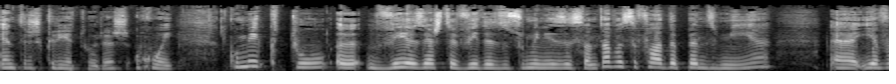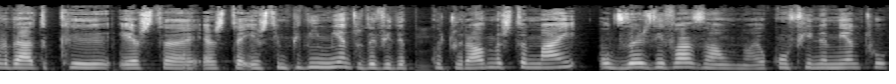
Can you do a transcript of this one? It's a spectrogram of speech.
entre as criaturas. Rui, como é que tu uh, vês esta vida de desumanização? Estavas a falar da pandemia uh, e é verdade que esta, esta, este impedimento da vida cultural, mas também o desejo de evasão, não é? O confinamento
